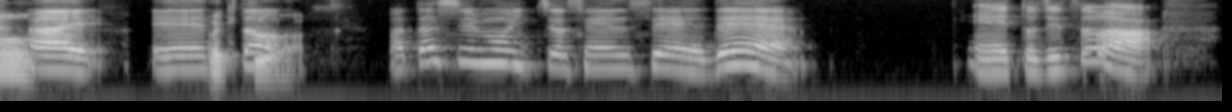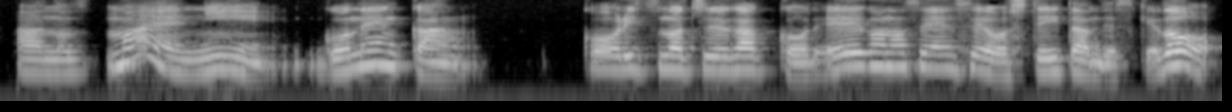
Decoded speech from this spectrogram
うん。はい、えーっと。私も一応先生で、えー、と実はあの前に5年間公立の中学校で英語の先生をしていたんですけど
